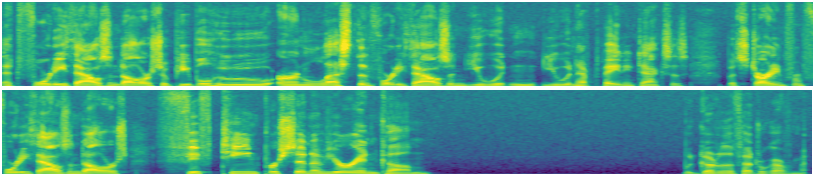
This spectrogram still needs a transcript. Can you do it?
at $40,000 so people who earn less than 40,000, you wouldn't you wouldn't have to pay any taxes, but starting from $40,000, 15% of your income would go to the federal government.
